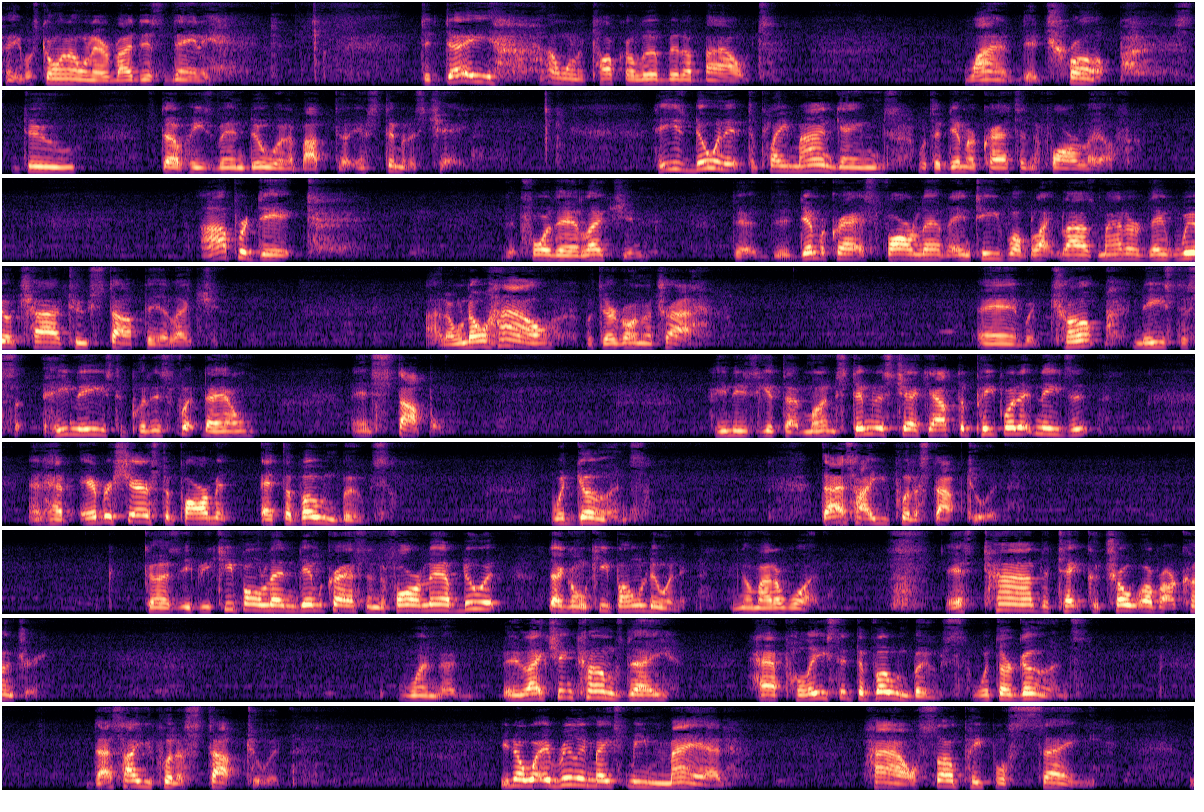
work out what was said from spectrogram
Hey, what's going on everybody? This is Danny. Today I want to talk a little bit about why did Trump do stuff he's been doing about the stimulus check. He's doing it to play mind games with the Democrats and the far left. I predict that for the election, the, the Democrats, far left, Antifa, Black Lives Matter, they will try to stop the election. I don't know how, but they're going to try. And but Trump needs to he needs to put his foot down and stop them. He needs to get that money stimulus check out to people that needs it, and have every sheriff's department at the voting booths with guns. That's how you put a stop to it. Because if you keep on letting Democrats and the far left do it, they're going to keep on doing it, no matter what. It's time to take control of our country. When the election comes day, have police at the voting booths with their guns. That's how you put a stop to it. You know what? It really makes me mad how some people say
